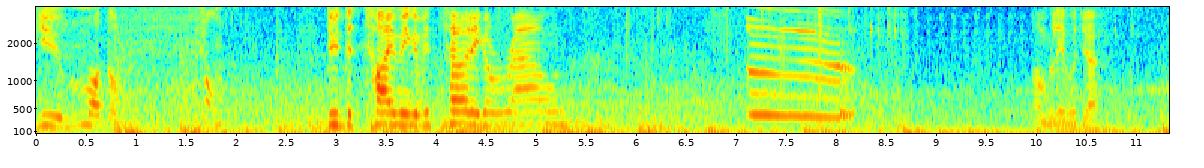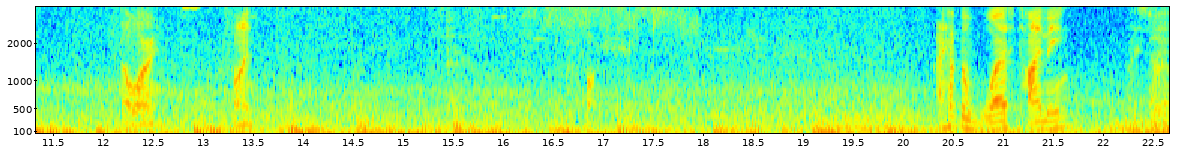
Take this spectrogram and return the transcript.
You motherfucker. Dude, the timing of it turning around. Unbelievable, Jeff. Don't worry. We're fine. Fuck's sake. I have the worst timing. I swear.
